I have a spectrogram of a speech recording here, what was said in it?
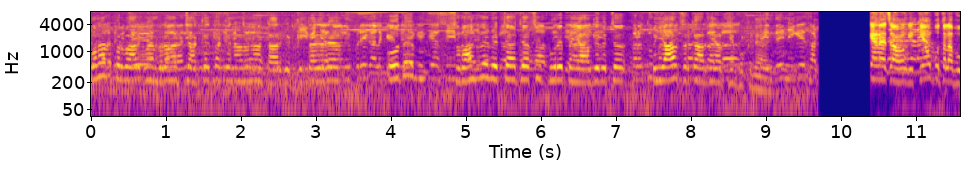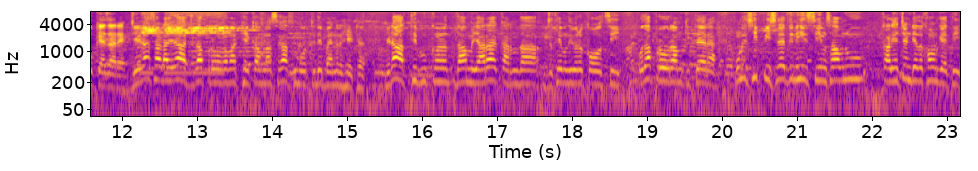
ਉਹਨਾਂ ਦੇ ਪਰਿਵਾਰਕ ਮੈਂਬਰਾਂ ਨੂੰ ਚੱਕ ਕੇ ਧੱਕੇ ਨਾਲ ਉਹਨਾਂ ਟਾਰਗੇਟ ਕੀਤਾ ਜਾ ਰਿਹਾ। ਉਹਦੇ ਸਬੰਧ ਦੇ ਵਿੱਚ ਅੱਜ ਅਸੀਂ ਪੂਰੇ ਪੰਜਾਬ ਦੇ ਵਿੱਚ ਪੰਜਾਬ ਸਰਕਾਰ ਦੀਆਂ ਅਰਥੀਆਂ ਫੂਕਣੀਆਂ ਨੇ ਕਹਿੰਦੇ ਨਹੀਂਗੇ ਸਾਡੇ ਕਹਿਣਾ ਚਾਹੋਗੇ ਕਿਉਂ ਪੁਤਲਾ ਫੂਕਿਆ ਜਾ ਰਿਹਾ ਜਿਹੜਾ ਸਾਡਾ ਜਿਹੜਾ ਅੱਜ ਦਾ ਪ੍ਰੋਗਰਾਮ ਆ ਠੇਕਾ ਮਲਾ ਸੰਘਰਸ਼ ਮੋਰਚੇ ਦੇ ਬੈਨਰ ਹੇਠ ਜਿਹੜਾ ਆਰਥੀ ਬੁੱਕਣ ਦਾ ਮੁਜ਼ਾਹਰਾ ਕਰਨ ਦਾ ਜਥੇਬੰਦੀ ਵੱਲੋਂ ਕਾਲ ਸੀ ਉਹਦਾ ਪ੍ਰੋਗਰਾਮ ਕੀਤਾ ਜਾ ਰਿਹਾ। ਹੁਣ ਅਸੀਂ ਪਿਛਲੇ ਦਿਨ ਹੀ ਸੀਐਮ ਸਾਹਿਬ ਨੂੰ ਕਾਲੀਆਂ ਝੰਡੀਆਂ ਦਿਖਾਉਣ ਗਏ ਸੀ।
